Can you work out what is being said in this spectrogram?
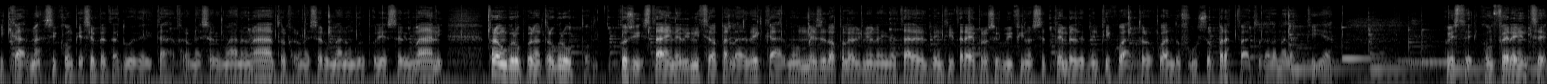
Il karma si compie sempre tra due verità, fra un essere umano e un altro, fra un essere umano e un gruppo di esseri umani, fra un gruppo e un altro gruppo. Così Steiner iniziò a parlare del karma un mese dopo la riunione di Natale del 23 e proseguì fino a settembre del 24 quando fu sopraffatto dalla malattia. Queste conferenze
